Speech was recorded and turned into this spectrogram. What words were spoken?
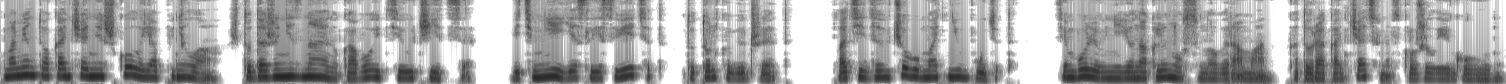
К моменту окончания школы я поняла, что даже не знаю, на кого идти учиться. Ведь мне, если и светит, то только бюджет. Платить за учебу мать не будет. Тем более у нее наклюнулся новый роман, который окончательно вскружил ей голову.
